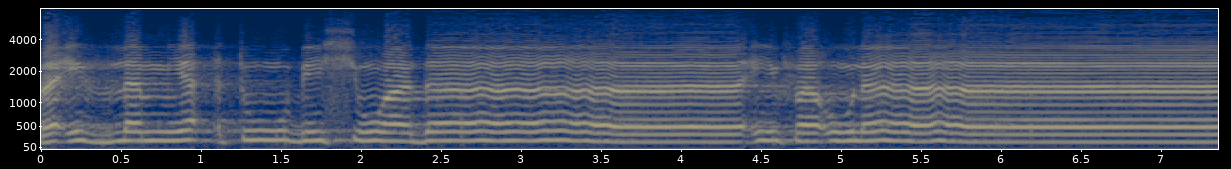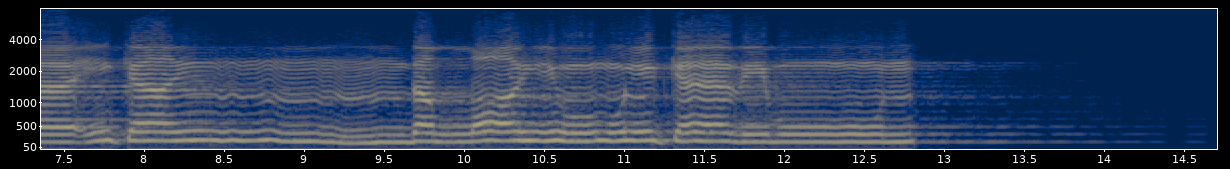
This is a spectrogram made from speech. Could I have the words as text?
فإذ لم يأتوا بالشهداء فأولئك عند الله هم الكاذبون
